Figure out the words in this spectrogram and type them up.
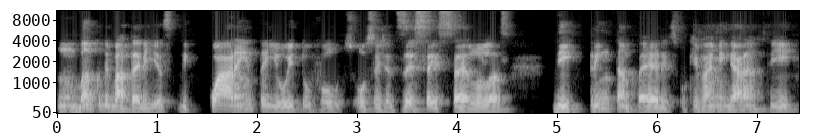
um banco de baterias de 48 volts, ou seja, 16 células de 30 amperes, o que vai me garantir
